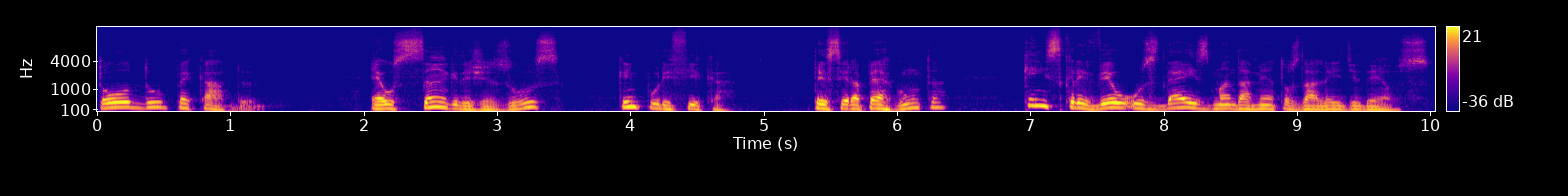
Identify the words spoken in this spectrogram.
todo o pecado. É o sangue de Jesus quem purifica. Terceira pergunta: quem escreveu os dez mandamentos da lei de Deus?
